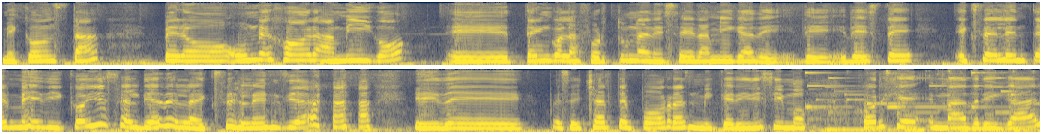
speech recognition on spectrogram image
me consta, pero un mejor amigo. Eh, tengo la fortuna de ser amiga de, de, de este excelente médico. Hoy es el día de la excelencia y de pues echarte porras, mi queridísimo Jorge Madrigal,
